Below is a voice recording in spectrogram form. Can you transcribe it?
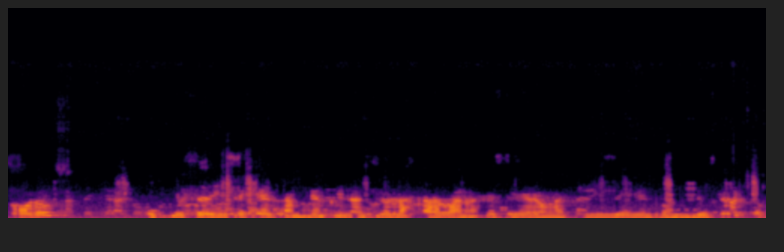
Soros es que se dice que él también financió las caravanas que se dieron aquí en el 2018.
